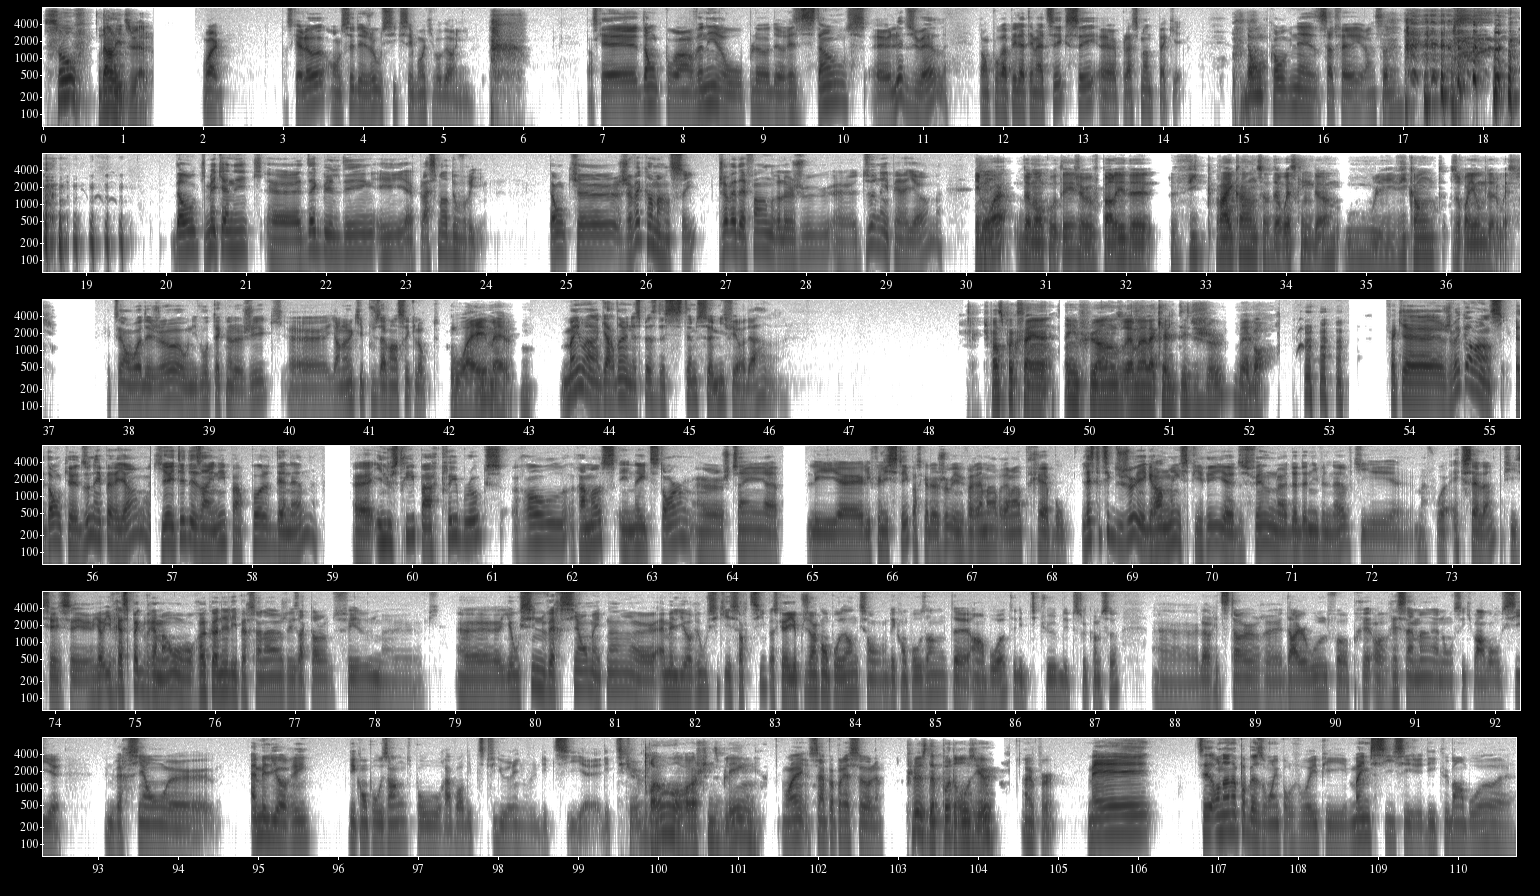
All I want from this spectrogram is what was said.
Sauf dans les duels. Ouais. Parce que là, on le sait déjà aussi que c'est moi qui va gagner. Parce que, donc, pour en revenir au plat de résistance, le duel, donc pour rappeler la thématique, c'est placement de paquets. Donc, combiner, ça te fait rire, hein, ça? Donc, mécanique, euh, deck building et euh, placement d'ouvriers. Donc, euh, je vais commencer. Je vais défendre le jeu Dune Imperium. Et moi, de mon côté, je vais vous parler de Viscounts of the West Kingdom ou les Vicomtes du Royaume de l'Ouest. On voit déjà au niveau technologique, il y en a un qui est plus avancé que l'autre. Ouais, mais même en gardant une espèce de système semi-féodal. Je pense pas que ça influence vraiment la qualité du jeu, mais bon. Fait que euh, je vais commencer. Donc, euh, Dune Imperium, qui a été designé par Paul Dennen, euh, illustré par Clay Brooks, Raul Ramos et Nate Storm. Euh, je tiens à les, euh, les, féliciter parce que le jeu est vraiment, vraiment très beau. L'esthétique du jeu est grandement inspirée euh, du film de Denis Villeneuve, qui est, ma foi, excellent. Puis c'est, c'est, il respecte vraiment, on reconnaît les personnages, les acteurs du film. Puis euh, il y a aussi une version maintenant euh, améliorée aussi qui est sortie parce qu'il y a plusieurs composantes qui sont des composantes euh, en bois, des petits cubes, des petits trucs comme ça. leur éditeur Direwolf a, récemment annoncé qu'il va avoir aussi une version améliorée des composantes pour avoir des petites figurines, des petits, des petits cubes. Oh, on va racheter du bling. Ouais, c'est à peu près ça. Là. Plus de poudre aux yeux. Un peu. Mais on n'en a pas besoin pour jouer, puis même si c'est des cubes en bois, euh,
